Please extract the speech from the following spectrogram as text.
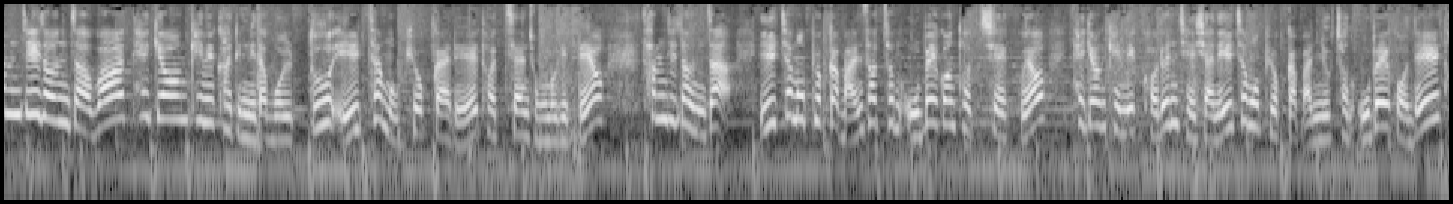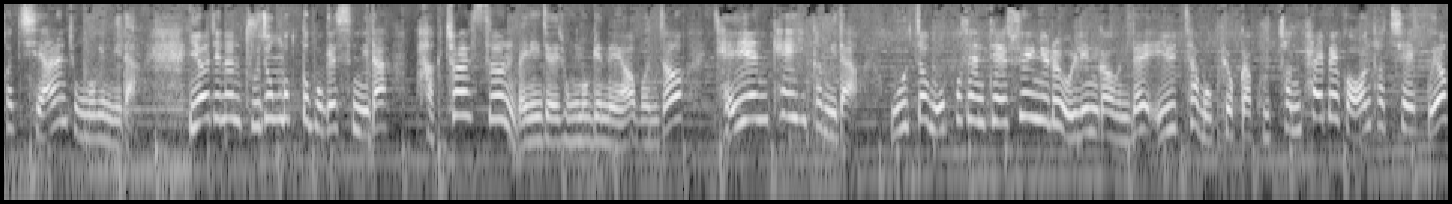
삼지전자와 태경케미칼입니다. 몰두 1차 목표가를 터치한 종목인데요. 삼지전자 1차 목표가 14,500원 터치했고요. 태경케미칼은 제시한 1차 목표가 16,500원을 터치한 종목입니다. 이어지는 두 종목도 보겠습니다. 박철순 매니저의 종목이네요. 먼저 JNK 히터입니다. 5.5%의 수익률을 올린 가운데 1차 목표가 9,800원 터치했고요.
